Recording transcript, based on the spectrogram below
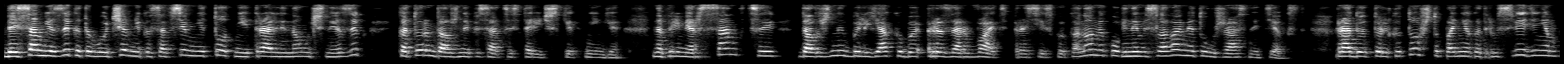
Да и сам язык этого учебника совсем не тот нейтральный научный язык, которым должны писаться исторические книги. Например, санкции должны были якобы разорвать российскую экономику. Иными словами, это ужасный текст. Радует только то, что по некоторым сведениям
